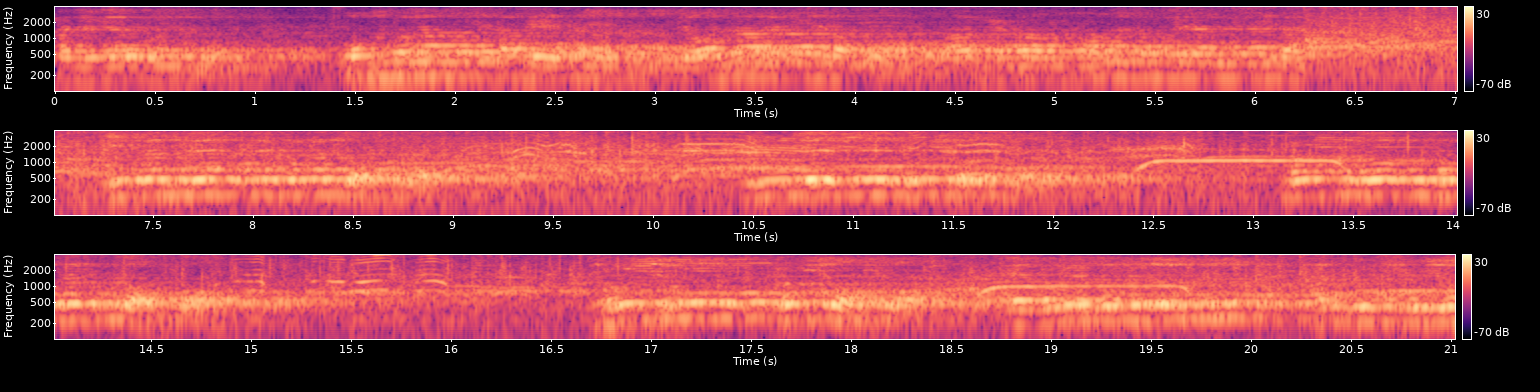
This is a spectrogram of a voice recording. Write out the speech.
관중 여러분, 동서남 시당대에서는 여자 1라고 400강 허드정대장 시당 김현대 대통령도 김재희 경기도 황인성 경상북도 정의동 경기도 네, 정의동 선수는 한국 신기록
